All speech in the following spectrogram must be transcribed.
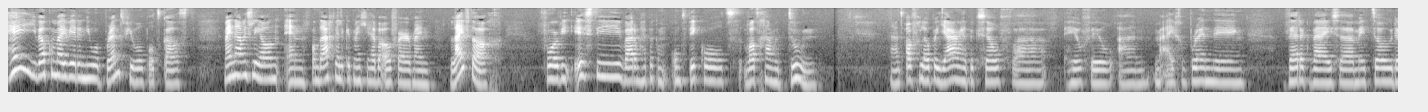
Hey, welkom bij weer een nieuwe Brand Fuel podcast. Mijn naam is Lian en vandaag wil ik het met je hebben over mijn lijfdag. Voor wie is die? Waarom heb ik hem ontwikkeld? Wat gaan we doen? Nou, het afgelopen jaar heb ik zelf uh, heel veel aan mijn eigen branding, werkwijze, methode,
